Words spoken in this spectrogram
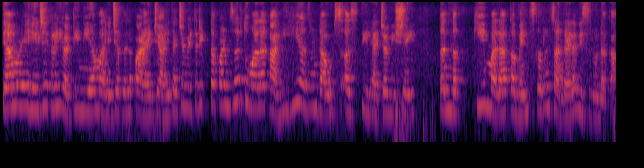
त्यामुळे हे जे काही अटी नियम आहे जे आपल्याला पाळायचे आहे त्याच्या व्यतिरिक्त पण जर तुम्हाला काहीही अजून डाऊट्स असतील ह्याच्याविषयी तर नक्की मला कमेंट्स करून सांगायला विसरू नका.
